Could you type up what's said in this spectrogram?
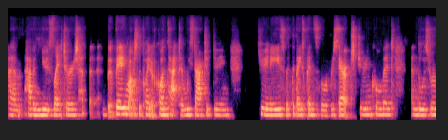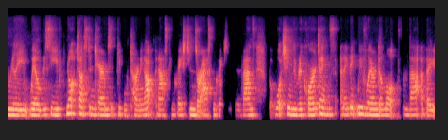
um, having newsletters but very much the point of contact. And we started doing Q&As with the Vice Principal of Research during COVID, and those were really well received, not just in terms of people turning up and asking questions or asking questions in advance, but watching the recordings. And I think we've learned a lot from that about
